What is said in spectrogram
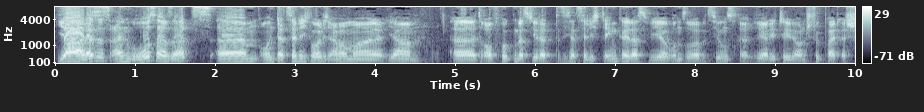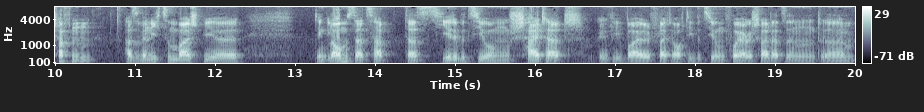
Ja, das ist ein großer Satz ähm, und tatsächlich wollte ich einfach mal, ja, äh, darauf rücken, dass wir, dass ich tatsächlich denke, dass wir unsere Beziehungsrealität auch ein Stück weit erschaffen. Also wenn ich zum Beispiel den Glaubenssatz habe, dass jede Beziehung scheitert, irgendwie weil vielleicht auch die Beziehungen vorher gescheitert sind, ähm,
